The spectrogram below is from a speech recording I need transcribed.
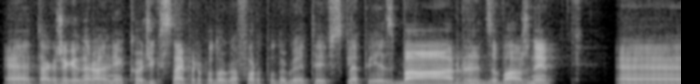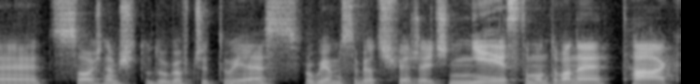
E, także generalnie kodzik Sniper Podłoga For Podłoga Ty w sklepie jest bardzo ważny. E, coś nam się tu długo wczytuje, spróbujemy sobie odświeżyć. Nie jest to montowane tak,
